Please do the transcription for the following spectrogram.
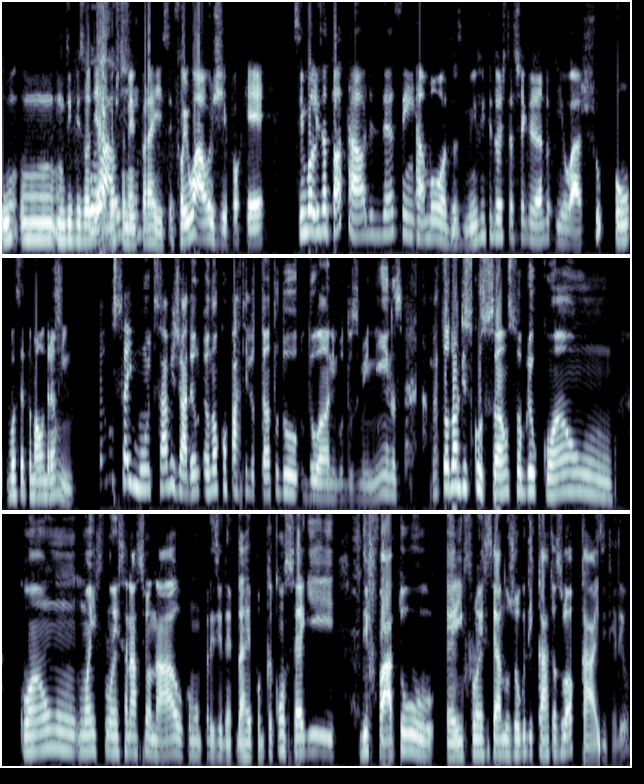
um, um, um divisor o de águas também para isso. Foi o auge, porque simboliza total de dizer assim, amor, 2022 está chegando e eu acho bom você tomar um Dramin. Eu não sei muito, sabe, Jada? Eu, eu não compartilho tanto do, do ânimo dos meninos. Há toda uma discussão sobre o quão, quão uma influência nacional, como um presidente da República, consegue, de fato, é, influenciar no jogo de cartas locais, entendeu?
